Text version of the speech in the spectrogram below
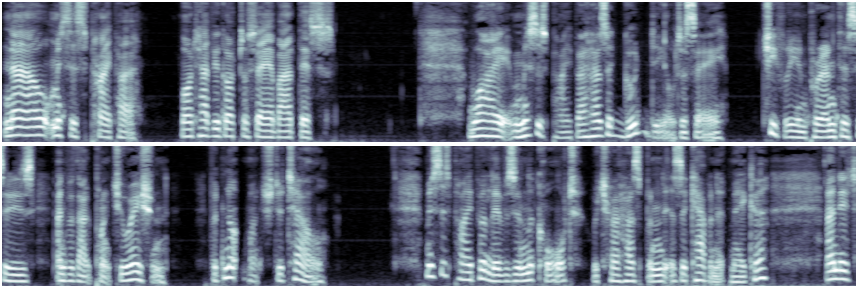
Now, Mrs. Piper, what have you got to say about this?" Why, Mrs. Piper has a good deal to say, chiefly in parentheses and without punctuation, but not much to tell. Mrs. Piper lives in the court, which her husband is a cabinet maker, and it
